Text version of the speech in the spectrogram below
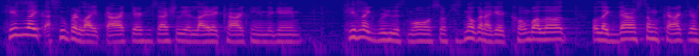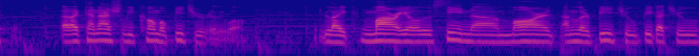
He's like a super light character. He's actually a lighter character in the game. He's like really small, so he's not gonna get combo a lot. But like there are some characters that I can actually combo Pichu really well. Like Mario, Lucina, Marth, another Pichu, Pikachu,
